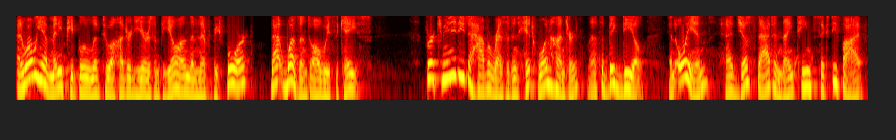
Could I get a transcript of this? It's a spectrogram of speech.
and while we have many people who live to 100 years and beyond than ever before, that wasn't always the case. For a community to have a resident hit 100, that's a big deal, and Oyen had just that in 1965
